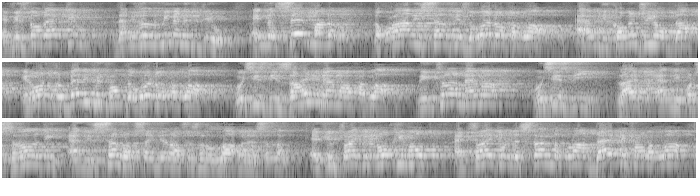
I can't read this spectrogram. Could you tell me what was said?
If it's not active, then it doesn't mean anything to you. In the same manner, the Quran itself is the word of Allah and the commentary of that in order to benefit from the word of Allah, which is the Zahiri nema of Allah, the internal nema which is the life and the personality and the self of Sayyidina Rasulullah If you try to knock him out and try to understand the Quran directly from Allah,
